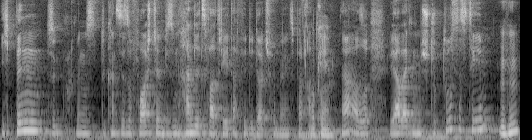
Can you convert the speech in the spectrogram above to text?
ich bin, du kannst dir so vorstellen, wie so ein Handelsvertreter für die Deutsche Vermögensberatung. Okay. Ja, also wir arbeiten im Struktursystem Mhm.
